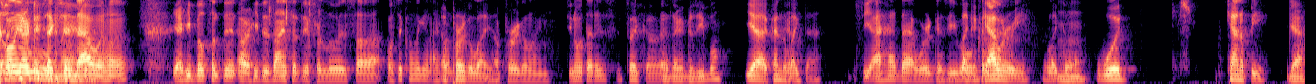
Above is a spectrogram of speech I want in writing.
the only right there. architecture in that one, huh? Yeah, he built something, or he designed something for Lewis. Uh, what's it called again? I A pergola. A pergola. Do you know what that is? It's like It's a like a gazebo. yeah, kind of Yeah. like that, See, I had that word gazebo, like a 'cause- gallery, like Mhm. a wood canopy. Yeah,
